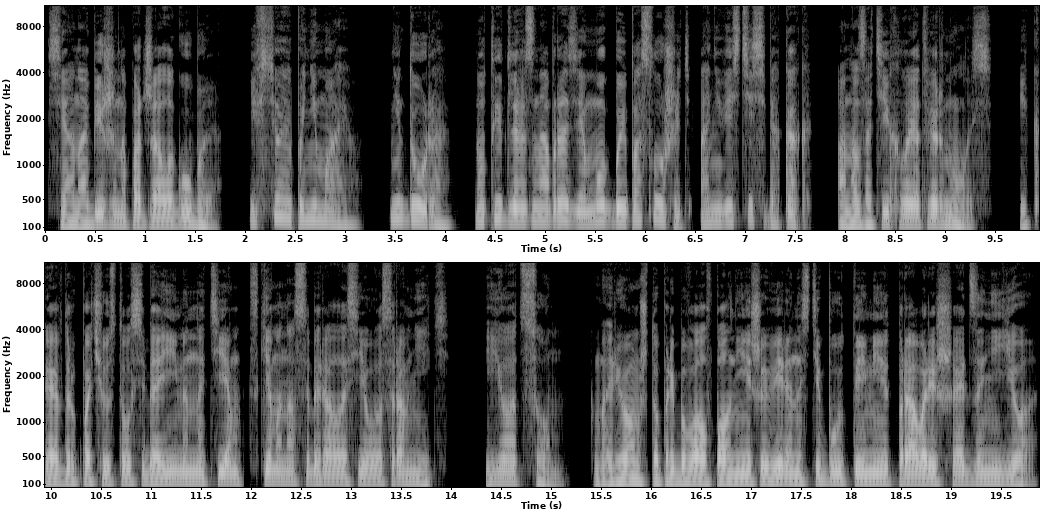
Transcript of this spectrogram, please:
Сиана обиженно поджала губы. «И все я понимаю. Не дура. Но ты для разнообразия мог бы и послушать, а не вести себя как...» Она затихла и отвернулась. И Кай вдруг почувствовал себя именно тем, с кем она собиралась его сравнить. Ее отцом. Кмырем, что пребывал в полнейшей уверенности, будто имеет право решать за нее.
